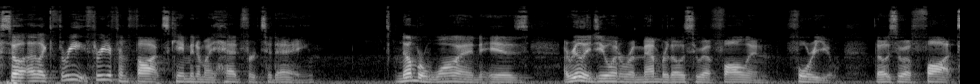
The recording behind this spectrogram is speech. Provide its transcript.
so uh, like three three different thoughts came into my head for today. Number 1 is I really do want to remember those who have fallen for you, those who have fought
